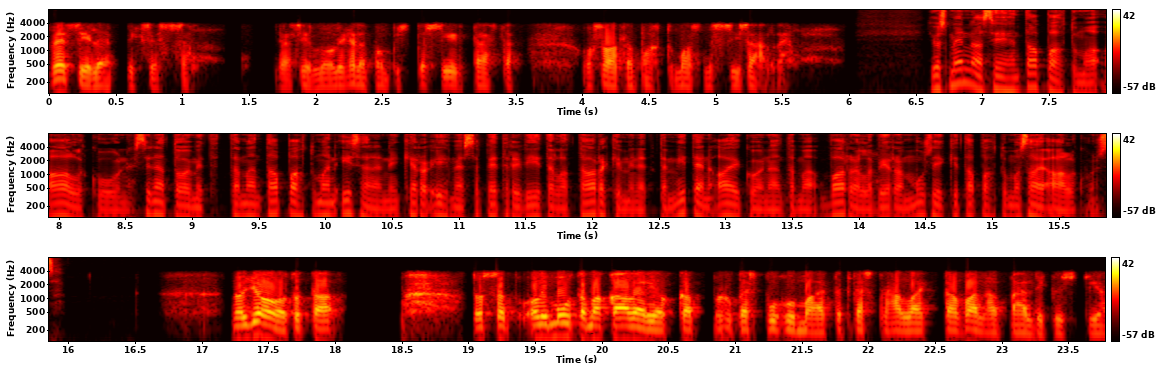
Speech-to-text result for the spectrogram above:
Vesileppiksessä ja silloin oli helpompi sitten siirtää sitä osaa tapahtumaa sinne sisälle. Jos mennään siihen tapahtuma alkuun, sinä toimit tämän tapahtuman isänä, niin kerro ihmeessä Petri Viitala tarkemmin, että miten aikoinaan tämä Varrella Virran musiikkitapahtuma sai alkunsa? No joo, tota, tuossa oli muutama kaveri, joka rupesi puhumaan, että pitäisiköhän laittaa vanha bändi pystyyn ja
